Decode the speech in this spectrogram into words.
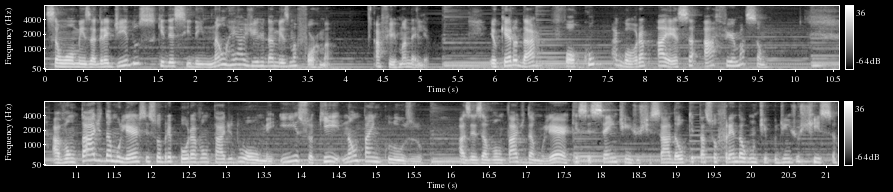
São homens agredidos que decidem não reagir da mesma forma, afirma Nélia. Eu quero dar foco agora a essa afirmação a vontade da mulher se sobrepor à vontade do homem. E isso aqui não está incluso, às vezes, a vontade da mulher que se sente injustiçada ou que está sofrendo algum tipo de injustiça.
